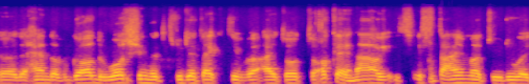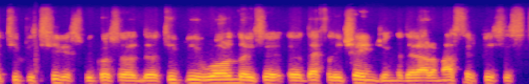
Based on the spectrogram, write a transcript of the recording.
uh, the hand of god. Watching the true detective i thought okay now it's, it's time to do a tv series because uh, the tv world is uh, definitely changing. There are masterpieces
